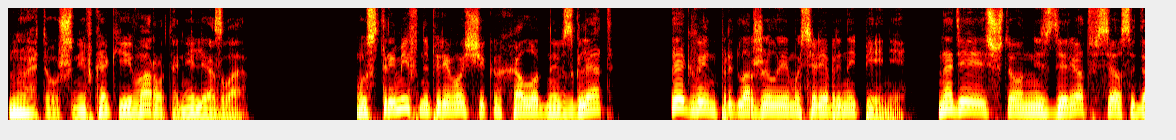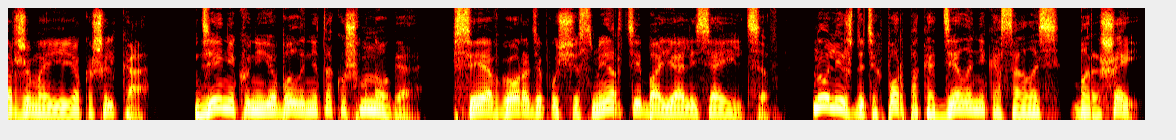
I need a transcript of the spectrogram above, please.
но это уж ни в какие ворота не лезло. Устремив на перевозчика холодный взгляд, Эгвейн предложила ему серебряной пени, надеясь, что он не сдерет все содержимое ее кошелька. Денег у нее было не так уж много. Все в городе пуще смерти боялись аильцев, но лишь до тех пор, пока дело не касалось барышей.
